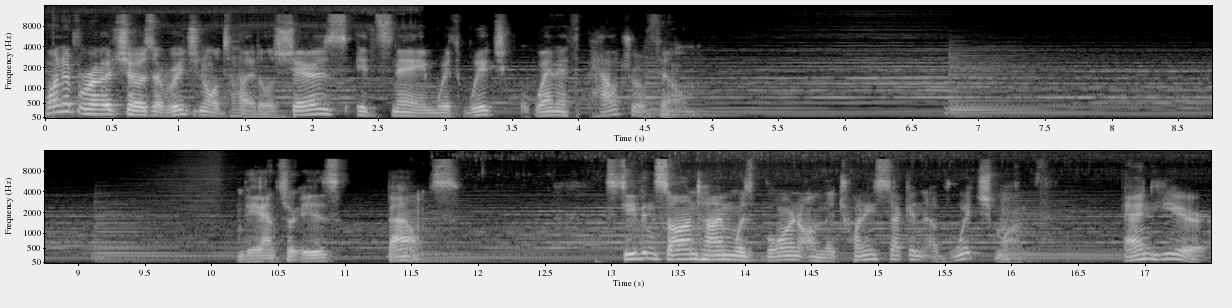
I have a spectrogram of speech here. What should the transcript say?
One of Roadshow's original titles shares its name with which Gwyneth Paltrow film? The answer is Bounce. Stephen Sondheim was born on the 22nd of which month and year?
